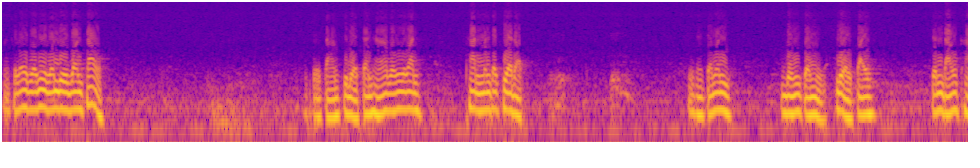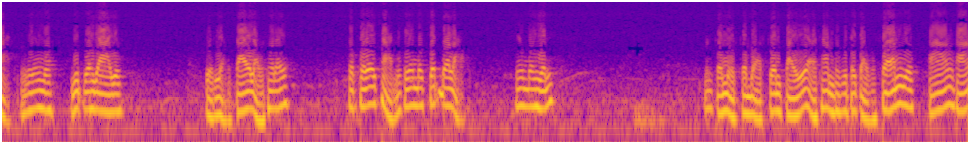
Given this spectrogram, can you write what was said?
มันก็เลยบ่มีวันดูวันเศร้าโดยตามกิเลสปัญหาบ่มีวัน ท่านมันจะเคลียร์ดับแต่จะมัน ดึงจมูกเลื่อยไป จนดังขาดมันก็ยังบ่ยึดวิยาอยู่เกิดเหล่าตายเหล่าเท่าไรพบเท่าไรขาดมันก็ยังบ่เช็ดบ่หล่ายังบ่เห็น มันก็หมดกระบอดเกินไปเลยอะท่านพระพุทธเจ้าสอนอยู่ทางทาง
